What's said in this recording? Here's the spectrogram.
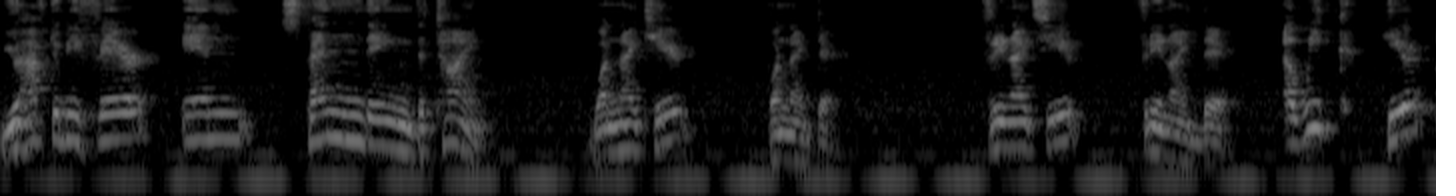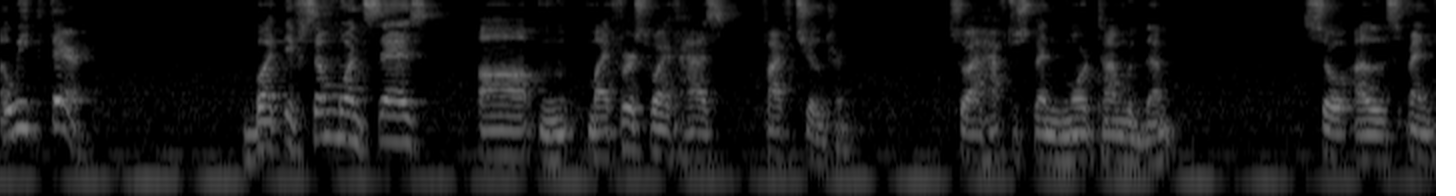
You have to be fair in spending the time. One night here, one night there. Three nights here, three nights there. A week here, a week there. But if someone says, uh, my first wife has five children, so I have to spend more time with them, so I'll spend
